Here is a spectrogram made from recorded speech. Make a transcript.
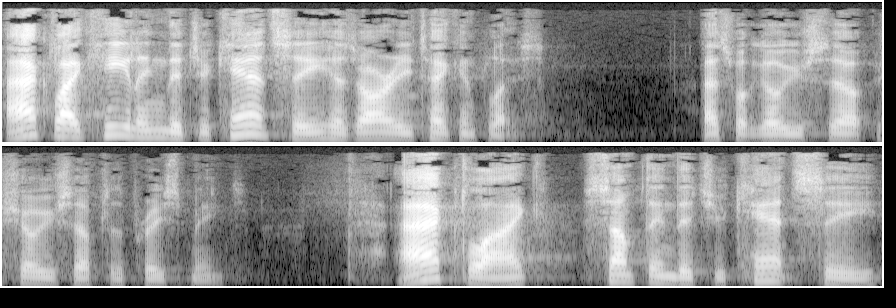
Act like healing that you can't see has already taken place. That's what go yourself, show yourself to the priest means. Act like something that you can't see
